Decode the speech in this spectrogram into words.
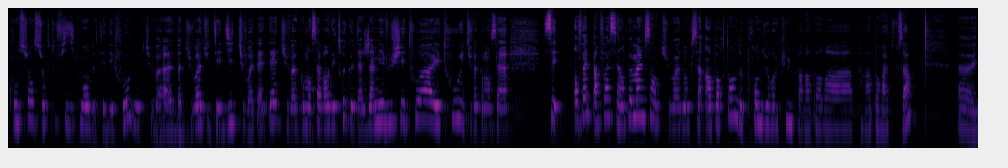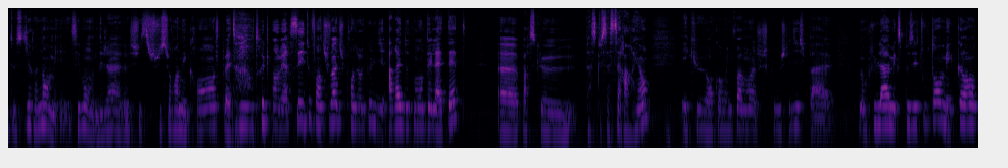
conscience surtout physiquement de tes défauts donc tu vas bah tu vois tu t'es dit tu vois ta tête tu vas commencer à voir des trucs que tu n'as jamais vu chez toi et tout et tu vas commencer à c'est en fait parfois c'est un peu malsain tu vois donc c'est important de prendre du recul par rapport à par rapport à tout ça euh, et de se dire non mais c'est bon déjà je suis, je suis, sur un écran je peux être un truc inversé et tout enfin tu vois tu prends du recul dis arrête de te monter la tête euh, parce, que, parce que ça sert à rien. Et que, encore une fois, moi, comme je te dis, je suis pas non plus là à m'exposer tout le temps, mais quand,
